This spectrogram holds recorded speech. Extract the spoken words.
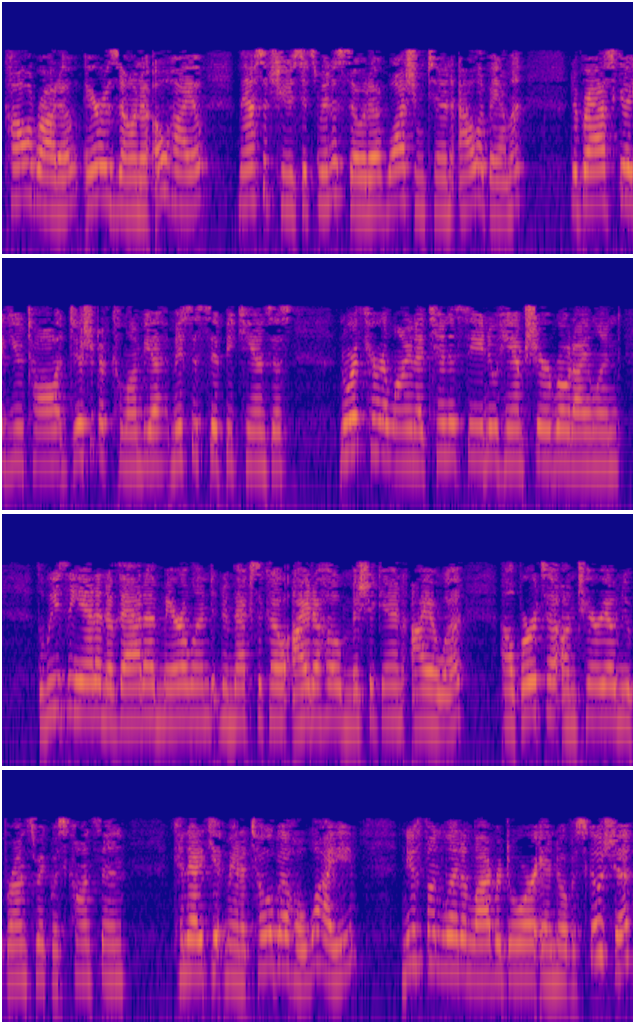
Colorado, Arizona, Ohio, Massachusetts, Minnesota, Washington, Alabama, Nebraska, Utah, District of Columbia, Mississippi, Kansas, North Carolina, Tennessee, New Hampshire, Rhode Island, Louisiana, Nevada, Maryland, New Mexico, Idaho, Michigan, Iowa, Alberta, Ontario, New Brunswick, Wisconsin, Connecticut, Manitoba, Hawaii, Newfoundland and Labrador, and Nova Scotia.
